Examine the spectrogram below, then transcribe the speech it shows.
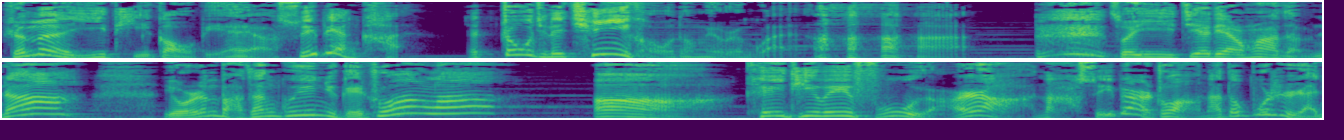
什么遗体告别呀，随便看，周起来亲一口都没有人管 啊！所以一接电话怎么着？有人把咱闺女给撞了啊！KTV 服务员啊，那随便撞，那都不是人。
